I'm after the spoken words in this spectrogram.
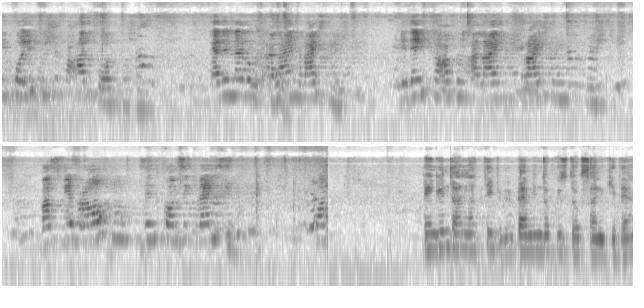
die politische Verantwortlichen. Erinnerung allein reicht nicht. Gedenktafeln allein reichen nicht. Was wir brauchen, sind Konsequenzen. Bengü'nün de anlattığı gibi ben 1992'de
